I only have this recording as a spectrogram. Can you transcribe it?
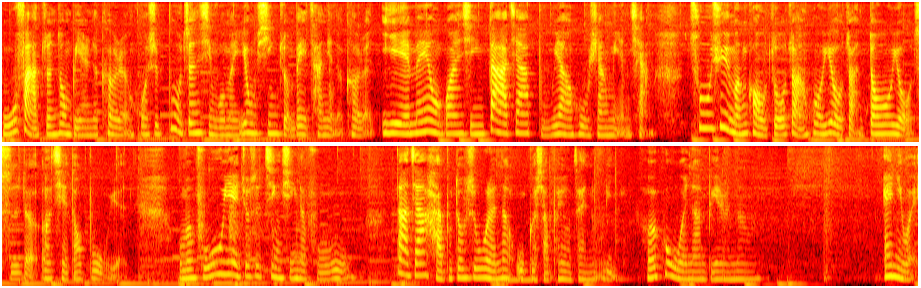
无法尊重别人的客人，或是不珍惜我们用心准备餐点的客人，也没有关系。大家不要互相勉强。出去门口左转或右转都有吃的，而且都不远。我们服务业就是尽心的服务，大家还不都是为了那五个小朋友在努力，何苦为难别人呢？Anyway，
